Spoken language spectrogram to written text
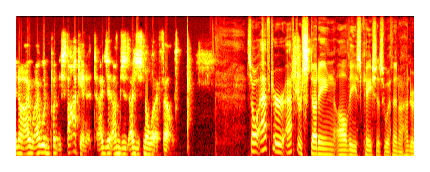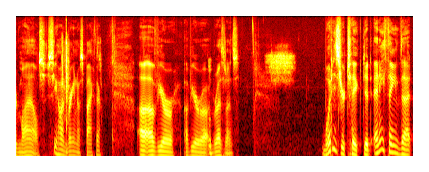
You know, I, I wouldn't put any stock in it. I just I'm just I just know what I felt. So after after studying all these cases within hundred miles, see how I'm bringing us back there uh, of your of your uh, residence. What is your take? Did anything that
